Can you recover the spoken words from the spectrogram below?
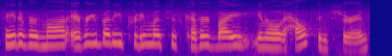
state of Vermont, everybody pretty much is covered by, you know, health insurance.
